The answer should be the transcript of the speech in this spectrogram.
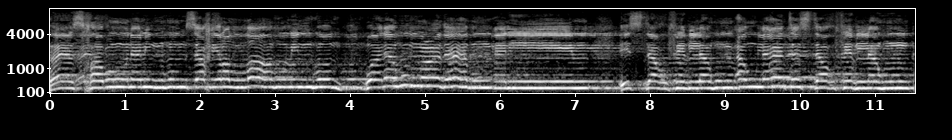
فيسخرون منهم سخر الله منهم ولهم عذاب أليم. استغفر لهم أو لا تستغفر لهم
